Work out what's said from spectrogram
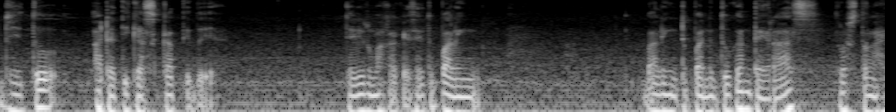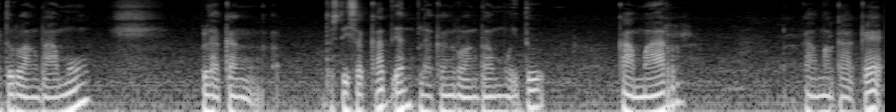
di situ ada tiga sekat itu ya. Jadi rumah kakek saya itu paling paling depan itu kan teras terus tengah itu ruang tamu belakang terus disekat kan belakang ruang tamu itu kamar kamar kakek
